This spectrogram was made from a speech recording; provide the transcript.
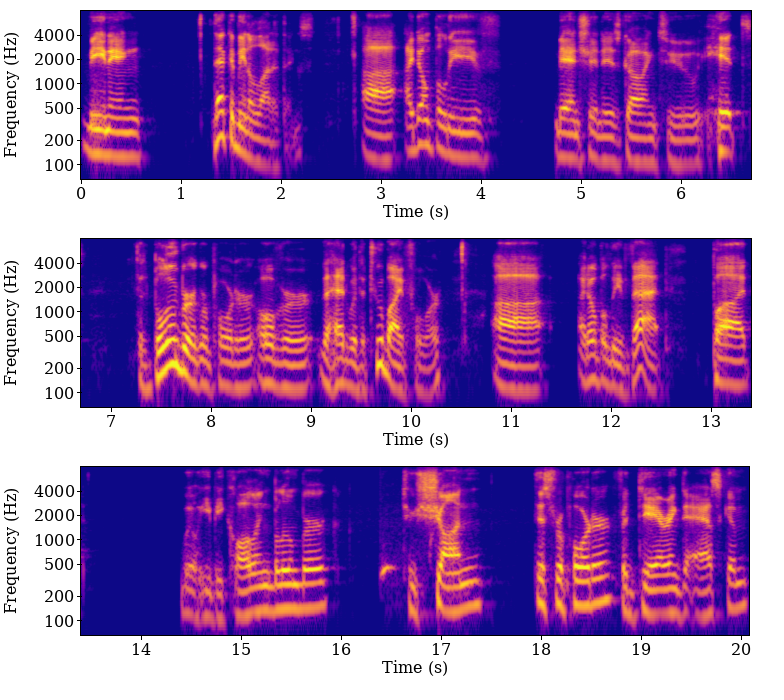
meaning that could mean a lot of things. Uh, I don't believe Manchin is going to hit the Bloomberg reporter over the head with a two by four. Uh, I don't believe that. But will he be calling Bloomberg to shun this reporter for daring to ask him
